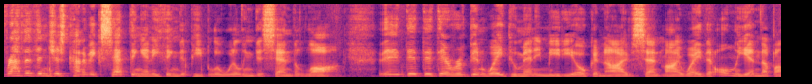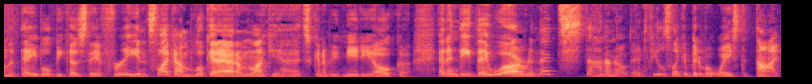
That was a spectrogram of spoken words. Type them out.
rather than just kind of accepting anything that people are willing to send along. There have been way too many mediocre knives sent my way that only end up on the table because they're free. And it's like I'm looking at them like, yeah, it's going to be mediocre. And indeed they were. And that's, I don't know, that feels like a bit of a waste of time.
